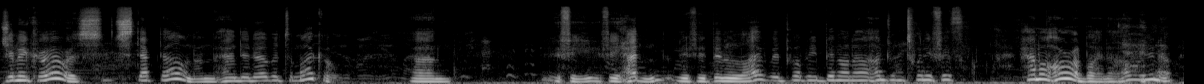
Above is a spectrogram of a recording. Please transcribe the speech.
Jimmy Carreras stepped down and handed over to Michael. Um, if he if he hadn't, if he'd been alive, we'd probably been on our 125th Hammer Horror by now, you know.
